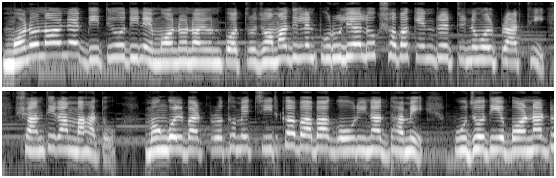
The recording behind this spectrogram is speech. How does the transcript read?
মনোনয়নের দ্বিতীয় দিনে মনোনয়নপত্র জমা দিলেন পুরুলিয়া লোকসভা কেন্দ্রের তৃণমূল প্রার্থী শান্তিরাম মাহাতো। মঙ্গলবার প্রথমে চিরকা বাবা গৌরীনাথ ধামে পুজো দিয়ে বর্ণাঢ্য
